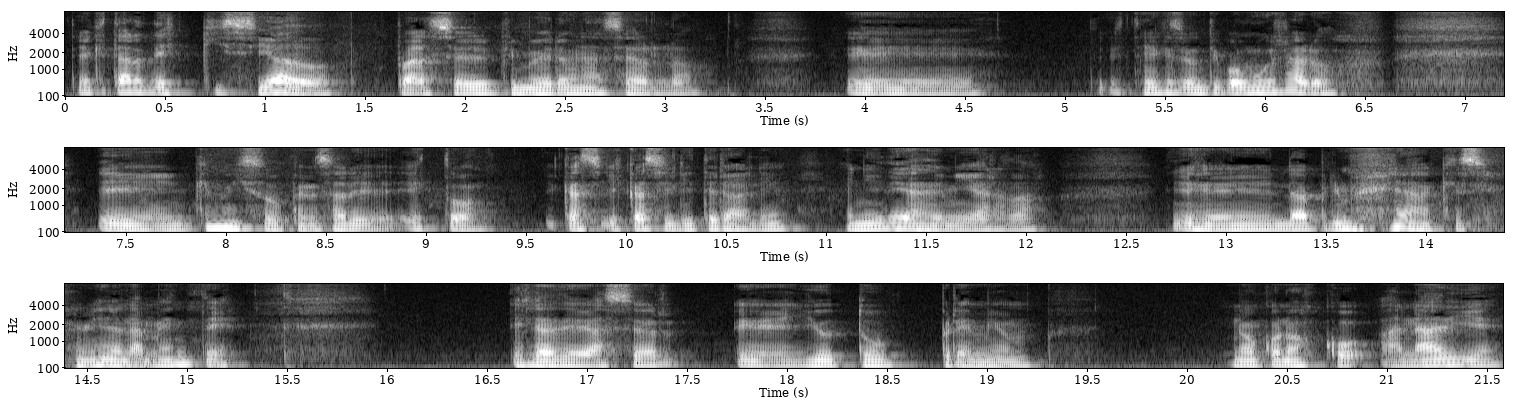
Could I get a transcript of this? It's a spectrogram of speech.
tenés que estar desquiciado para ser el primero en hacerlo. Eh, tenés que ser un tipo muy raro. Eh, ¿Qué me hizo pensar esto? Es casi, es casi literal, ¿eh? En ideas de mierda. Eh, la primera que se me viene a la mente es la de hacer eh, YouTube Premium. No conozco a nadie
